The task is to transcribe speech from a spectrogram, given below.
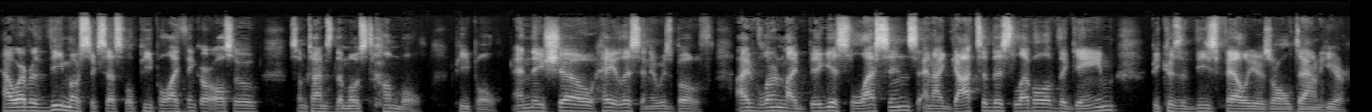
However, the most successful people, I think, are also sometimes the most humble people. And they show, hey, listen, it was both. I've learned my biggest lessons and I got to this level of the game because of these failures all down here.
